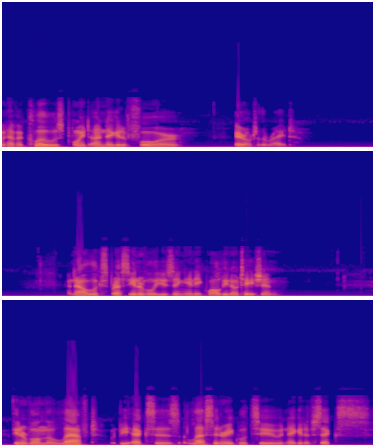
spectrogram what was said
would have a closed point on negative 4, arrow to the right. And now we'll express the interval using inequality notation. The interval on the left would be x is less than or equal to negative 6.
